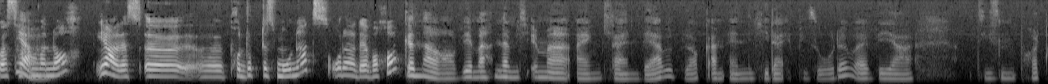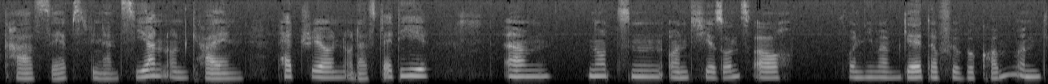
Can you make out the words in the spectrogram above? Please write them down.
was Ja. haben wir noch? Ja, das äh, äh, Produkt des Monats oder der Woche. genau. Wir machen nämlich immer einen kleinen Werbeblock am Ende jeder Episode, weil wir ja diesen Podcast selbst finanzieren und kein Patreon oder Steady ähm, nutzen und hier sonst auch von niemandem Geld dafür bekommen. Und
